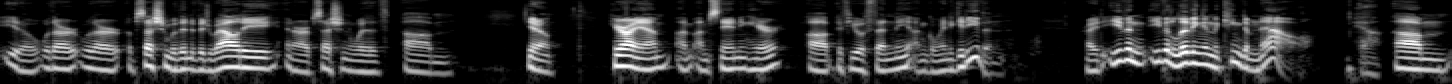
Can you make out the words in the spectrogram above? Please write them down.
you know, with our with our obsession with individuality and our obsession with, um, you know, here I am, I'm, I'm standing here. Uh, if you offend me, I'm going to get even, right? Even even living in the kingdom now, Yeah. um,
